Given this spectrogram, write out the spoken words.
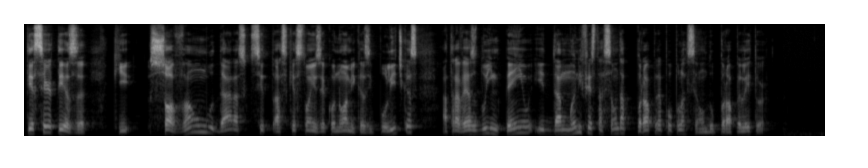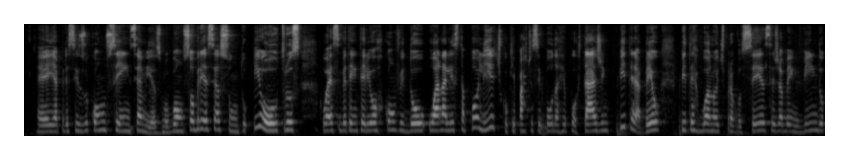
ter certeza que só vão mudar as, as questões econômicas e políticas através do empenho e da manifestação da própria população, do próprio eleitor. É, e é preciso consciência mesmo. Bom, sobre esse assunto e outros, o SBT Interior convidou o analista político que participou da reportagem, Peter Abreu. Peter, boa noite para você. Seja bem-vindo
